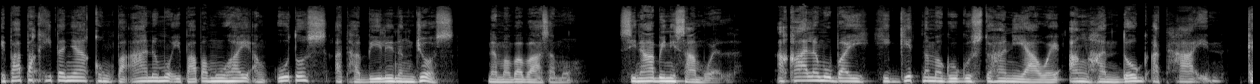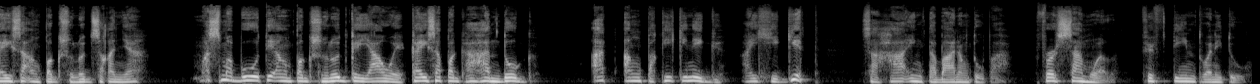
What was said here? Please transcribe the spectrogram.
Ipapakita niya kung paano mo ipapamuhay ang utos at habilin ng Diyos na mababasa mo. Sinabi ni Samuel, Akala mo ba'y higit na magugustuhan ni Yahweh ang handog at hain kaysa ang pagsunod sa Kanya? Mas mabuti ang pagsunod kay Yahweh kaysa paghahandog at ang pakikinig ay higit sa haing taba ng tupa. 1 Samuel 15.22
